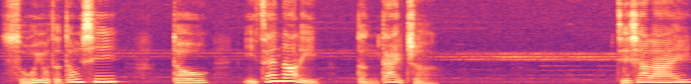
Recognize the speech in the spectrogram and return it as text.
所有的东西都已在那里等待着。接下来，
